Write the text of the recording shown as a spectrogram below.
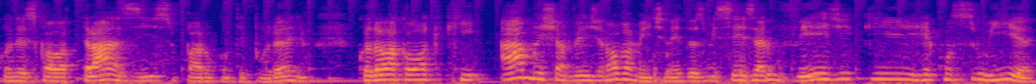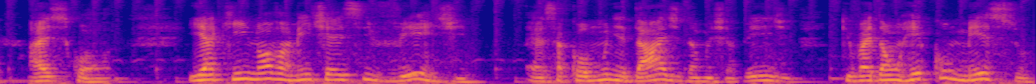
quando a escola traz isso para o contemporâneo, quando ela coloca que a Mancha Verde, novamente, né, em 2006, era o verde que reconstruía a escola. E aqui, novamente, é esse verde, essa comunidade da Mancha Verde, que vai dar um recomeço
